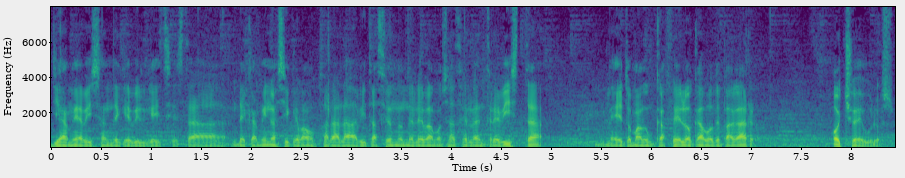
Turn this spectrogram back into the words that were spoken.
Ya me avisan de que Bill Gates está de camino, así que vamos para la habitación donde le vamos a hacer la entrevista. Me he tomado un café, lo acabo de pagar. 8 euros.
